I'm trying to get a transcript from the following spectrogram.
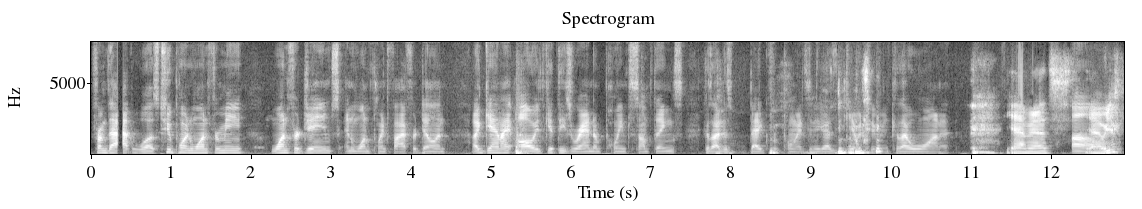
from that was 2.1 for me, one for James, and 1.5 for Dylan. Again, I always get these random point somethings because I just beg for points and you guys give it to me because I want it. Yeah, man, it's Um, yeah we just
